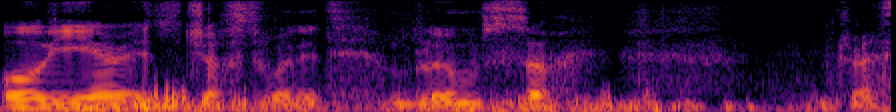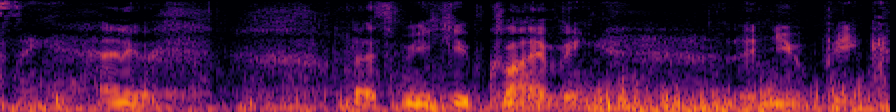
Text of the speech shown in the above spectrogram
all year. It's just when it blooms. So interesting. Anyway, let me keep climbing the new peak.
